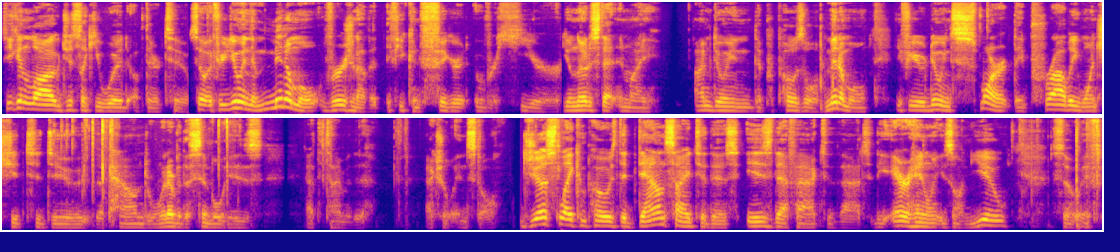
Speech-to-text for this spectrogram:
So you can log just like you would up there too. So if you're doing the minimal version of it, if you configure it over here, you'll notice that in my, I'm doing the proposal of minimal. If you're doing smart, they probably want you to do the pound or whatever the symbol is at the time of the actual install. Just like Compose, the downside to this is the fact that the error handling is on you. So if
